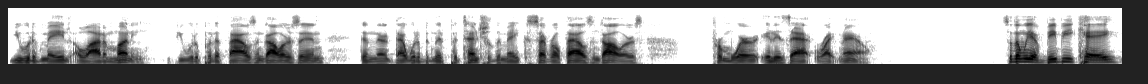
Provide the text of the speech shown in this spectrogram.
you would have made a lot of money. If you would have put a thousand dollars in, then there, that would have been the potential to make several thousand dollars from where it is at right now. So then we have BBK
